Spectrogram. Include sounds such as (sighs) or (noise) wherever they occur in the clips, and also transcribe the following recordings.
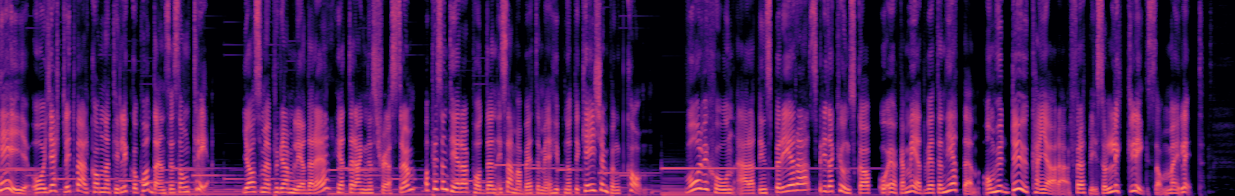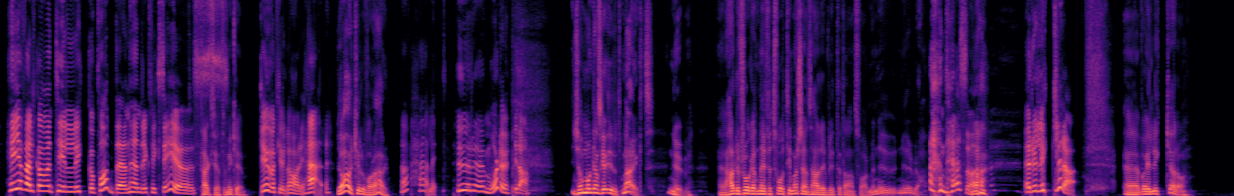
Hej och hjärtligt välkomna till Lyckopodden säsong 3. Jag som är programledare heter Agnes Sjöström och presenterar podden i samarbete med hypnotication.com. Vår vision är att inspirera, sprida kunskap och öka medvetenheten om hur du kan göra för att bli så lycklig som möjligt. Hej och välkommen till Lyckopodden, Henrik Fixeus. Tack så jättemycket. Gud vad kul att ha dig här. Ja, kul att vara här. Ja, härligt. Hur eh, mår du idag? Jag mår ganska utmärkt nu. Eh, Hade du frågat mig för två timmar sedan så hade det blivit ett annat svar, men nu, nu är det bra. (laughs) det är så? Ja. Är du lycklig då? Eh, vad är lycka då?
